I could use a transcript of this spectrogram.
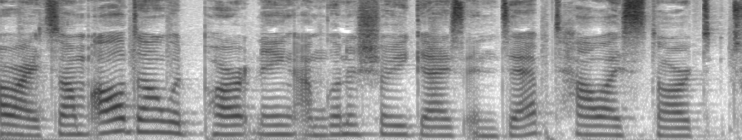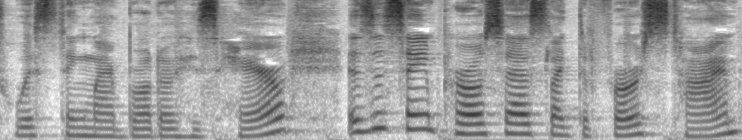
Alright, so I'm all done with parting. I'm going to show you guys in depth how I start twisting my brother his hair. It's the same process like the first time.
